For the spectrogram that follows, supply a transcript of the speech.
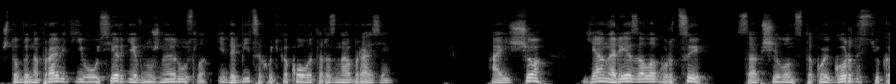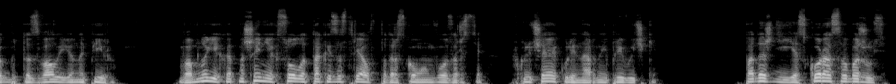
чтобы направить его усердие в нужное русло и добиться хоть какого-то разнообразия. «А еще я нарезал огурцы», — сообщил он с такой гордостью, как будто звал ее на пир. Во многих отношениях Соло так и застрял в подростковом возрасте, включая кулинарные привычки. Подожди, я скоро освобожусь.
